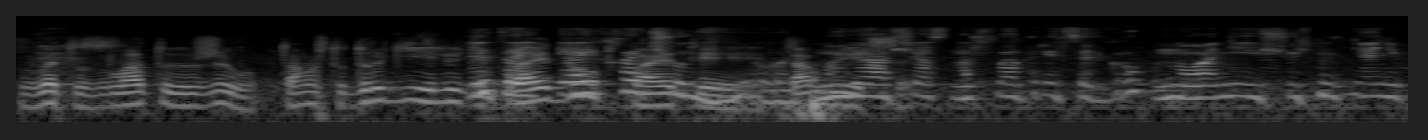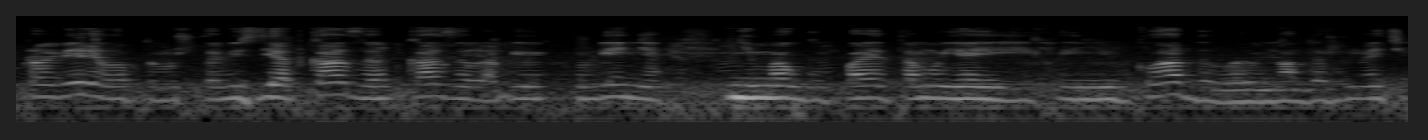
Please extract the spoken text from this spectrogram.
в эту золотую жилу, потому что другие люди Это я и пройдут по хочу этой сделать. Но я таблице. сейчас нашла 30 групп, но они еще я не проверила, потому что везде отказы, отказы, объявления не могу. Поэтому я их и не выкладываю. Надо же найти.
